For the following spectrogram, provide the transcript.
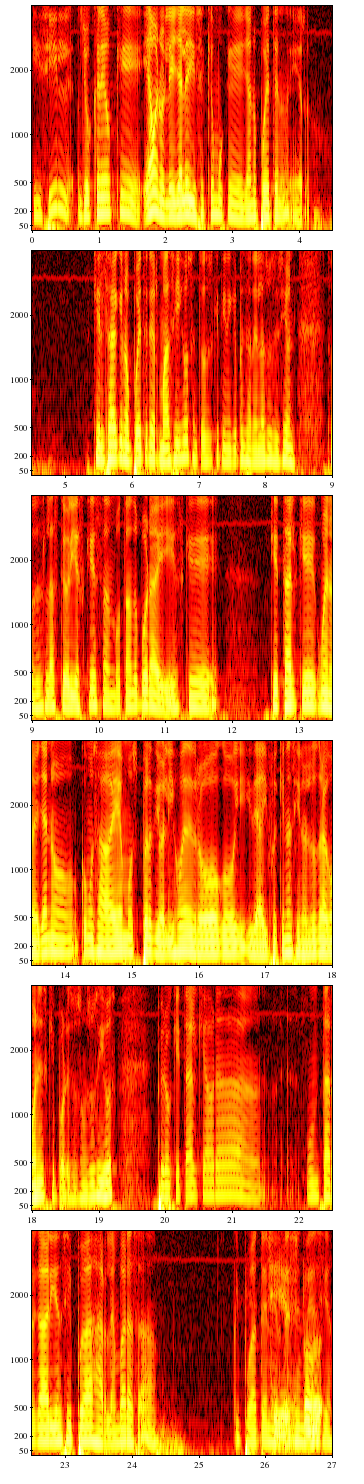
y sí, yo creo que, ya bueno, ella le dice como que ya no puede tener que él sabe que no puede tener más hijos, entonces que tiene que pensar en la sucesión. Entonces las teorías que están votando por ahí es que qué tal que, bueno, ella no, como sabemos, perdió al hijo de Drogo y de ahí fue que nacieron los dragones, que por eso son sus hijos, pero qué tal que ahora un Targaryen sí pueda dejarla embarazada y pueda tener descendencia.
